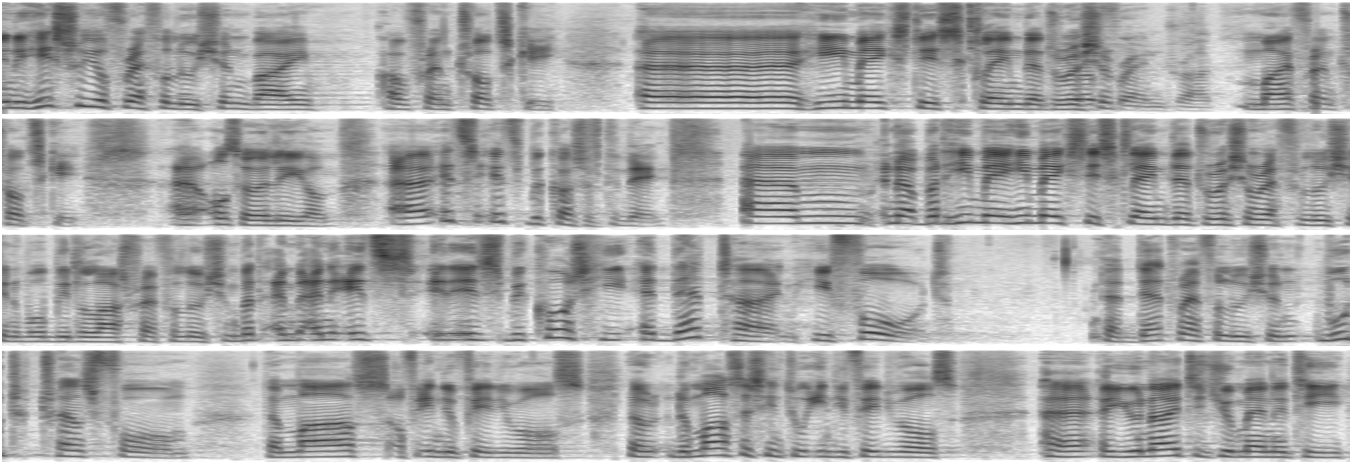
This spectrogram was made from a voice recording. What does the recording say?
in the history of revolution by our friend Trotsky. Uh, he makes this claim that Your Russia, friend Trotsky. my friend Trotsky, uh, also a Leon. Uh, it's it's because of the name. Um, no, but he may, he makes this claim that the Russian Revolution will be the last revolution. But and, and it's it is because he at that time he thought that that revolution would transform the mass of individuals, no, the masses into individuals, uh, a united humanity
